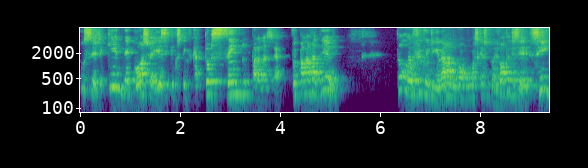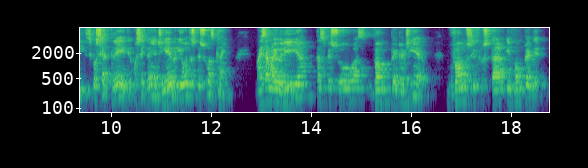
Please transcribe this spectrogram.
Ou seja, que negócio é esse que você tem que ficar torcendo para dar certo? Foi palavra dele. Então eu fico indignado com algumas questões. Volto a dizer: sim, se você é trader, você ganha dinheiro e outras pessoas ganham. Mas a maioria das pessoas vão perder dinheiro, vão se frustrar e vão perder.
